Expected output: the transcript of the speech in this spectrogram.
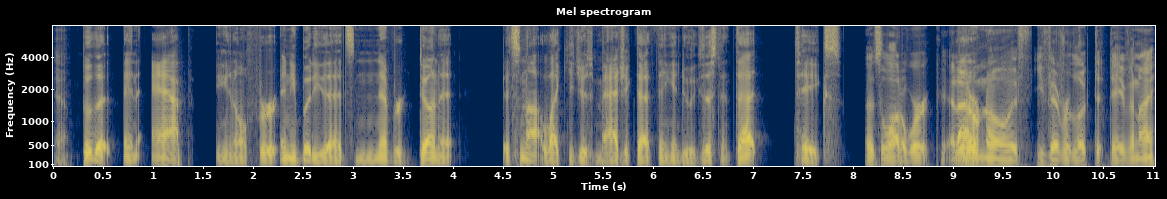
Yeah. So that an app, you know, for anybody that's never done it, it's not like you just magic that thing into existence. That takes That's a lot of work. And I don't know if you've ever looked at Dave and I,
